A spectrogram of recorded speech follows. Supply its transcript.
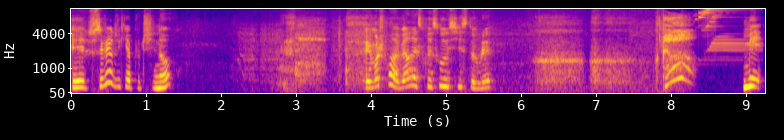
Et tu sais faire du cappuccino? Et moi, je prends un verre d'espresso aussi, s'il te plaît. Mais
